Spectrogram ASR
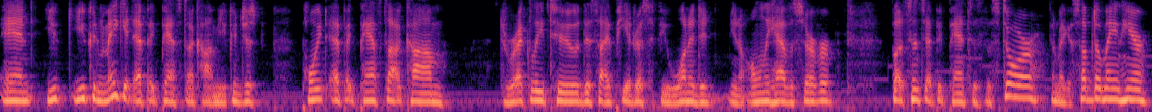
And you, you can make it epicpants.com. You can just point epicpants.com directly to this IP address if you wanted to, you know, only have a server. But since Epic Pants is the store, I'm gonna make a subdomain here.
